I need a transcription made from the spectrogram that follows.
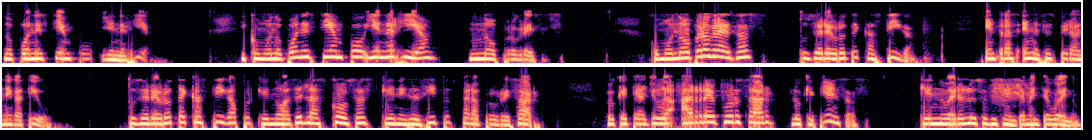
no pones tiempo y energía. Y como no pones tiempo y energía, no progresas. Como no progresas, tu cerebro te castiga. Entras en ese espiral negativo. Tu cerebro te castiga porque no haces las cosas que necesitas para progresar, lo que te ayuda a reforzar lo que piensas, que no eres lo suficientemente bueno.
